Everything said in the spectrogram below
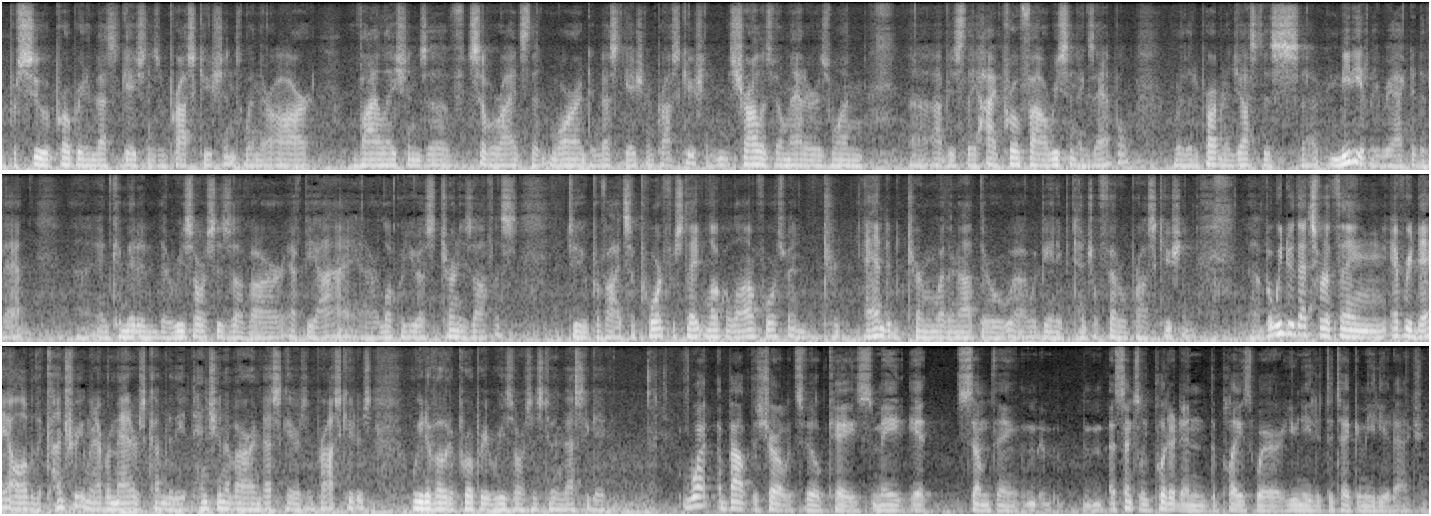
pursue appropriate investigations and prosecutions when there are violations of civil rights that warrant investigation and prosecution. The Charlottesville matter is one uh, obviously high profile recent example where the Department of Justice uh, immediately reacted to that uh, and committed the resources of our FBI and our local U.S. Attorney's Office to provide support for state and local law enforcement and, to determine whether or not there uh, would be any potential federal prosecution. Uh, but we do that sort of thing every day all over the country. Whenever matters come to the attention of our investigators and prosecutors, we devote appropriate resources to investigate them. What about the Charlottesville case made it something, essentially put it in the place where you needed to take immediate action?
